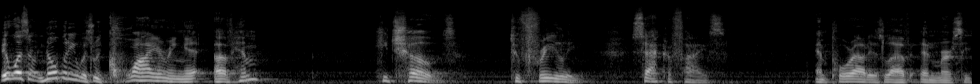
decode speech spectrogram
It wasn't nobody was requiring it of him. He chose to freely sacrifice and pour out his love and mercy.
